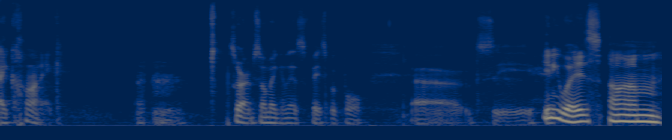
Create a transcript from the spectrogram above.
iconic. Sorry, I'm still making this Facebook poll. Uh, let's see. Anyways, um,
